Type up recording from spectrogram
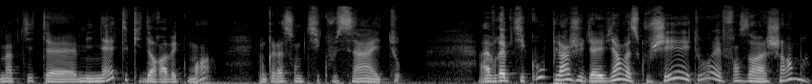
ma petite euh, minette qui dort avec moi. Donc elle a son petit coussin et tout. Un vrai petit couple, hein, je lui dis allez viens, on va se coucher et tout, elle fonce dans la chambre.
